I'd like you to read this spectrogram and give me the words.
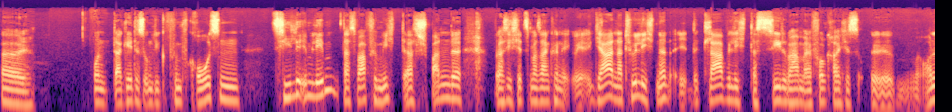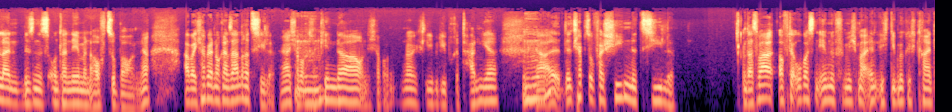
Äh, und da geht es um die fünf großen Ziele im Leben. Das war für mich das Spannende, was ich jetzt mal sagen könnte. Ja, natürlich, ne, klar will ich das Ziel haben, ein erfolgreiches äh, Online-Business-Unternehmen aufzubauen. Ja. Aber ich habe ja noch ganz andere Ziele. Ja. Ich habe mhm. auch Kinder und ich habe, ne, ich liebe die Bretagne. Mhm. Ja, ich habe so verschiedene Ziele. Und das war auf der obersten Ebene für mich mal endlich die Möglichkeit,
